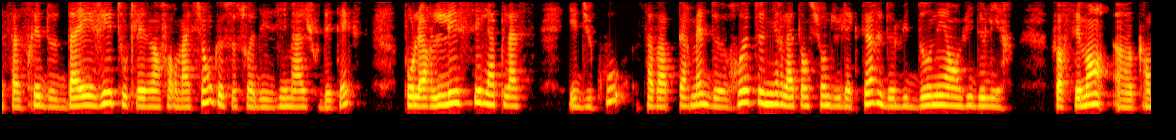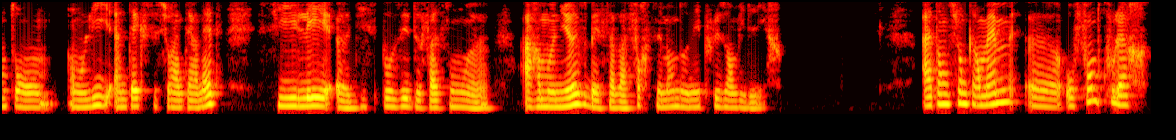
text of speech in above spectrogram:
ça serait de d'aérer toutes les informations, que ce soit des images ou des textes, pour leur laisser la place. Et du coup, ça va permettre de retenir l'attention du lecteur et de lui donner envie de lire. Forcément, euh, quand on, lit un texte sur Internet, s'il est euh, disposé de façon harmonieuse, ben, ça va forcément donner plus envie de lire. Attention quand même au fond de couleur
